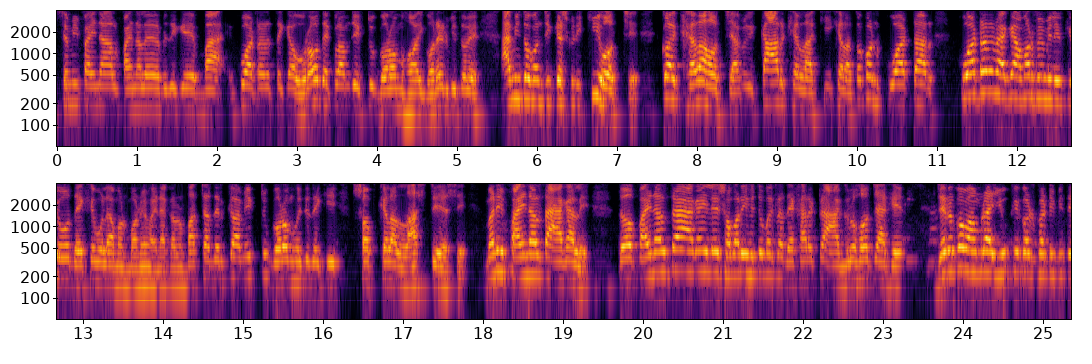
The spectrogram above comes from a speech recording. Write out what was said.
সেমিফাইনাল, ফাইনালের দিকে বা কোয়ার্টারের থেকে ওরাও দেখলাম যে একটু গরম হয় ঘরের ভিতরে। আমি তখন জিজ্ঞেস করি, "কি হচ্ছে?" কয়, "খেলা হচ্ছে।" আমি "কার খেলা? কি খেলা?" তখন কোয়ার্টার, কোয়ার্টারের আগে আমার ফ্যামিলির কেউ দেখে বলে আমার মনে হয় না। কারণ বাচ্চাদেরকে আমি একটু গরম হইতে দেখি সব খেলার লাস্টে এসে। মানে ফাইনালটা আগালে। তো ফাইনালটা আগাইলে সবারই হয়তোবা একটা দেখার একটা আগ্রহ জাগে। যেরকম আমরা ইউকে কসবা টিভিতে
